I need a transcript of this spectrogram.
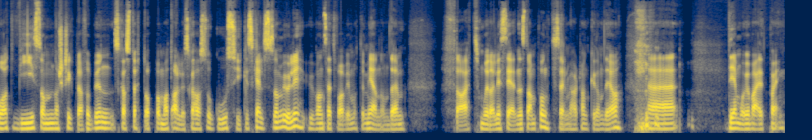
Og at vi som Norsk Sykepleierforbund skal støtte opp om at alle skal ha så god psykisk helse som mulig, uansett hva vi måtte mene om dem fra et moraliserende standpunkt, selv om jeg har tanker om det òg. Eh, det må jo være et poeng.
